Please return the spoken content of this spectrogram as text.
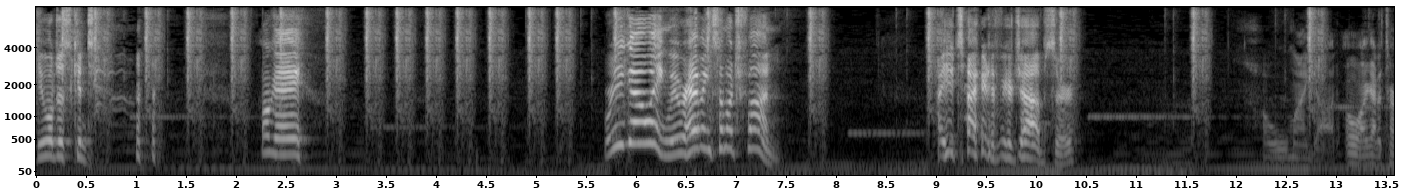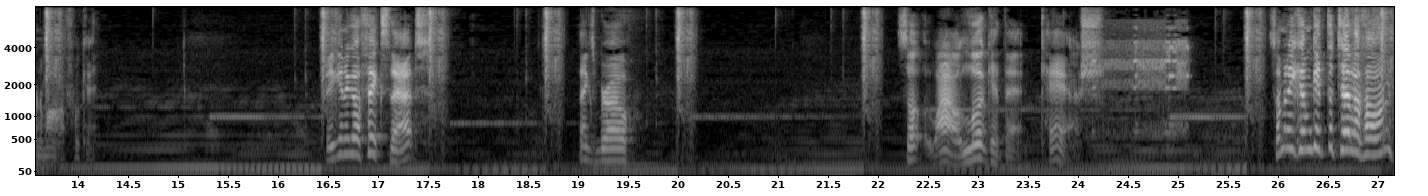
he will just continue. okay. Where are you going? We were having so much fun. Are you tired of your job, sir? Oh my god. Oh, I gotta turn them off. Okay. Are you gonna go fix that? Thanks, bro. So, wow, look at that cash. Somebody come get the telephone.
